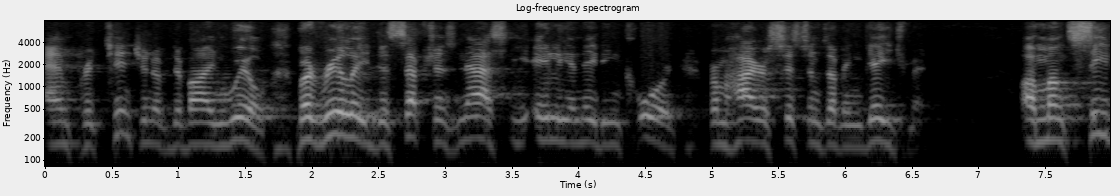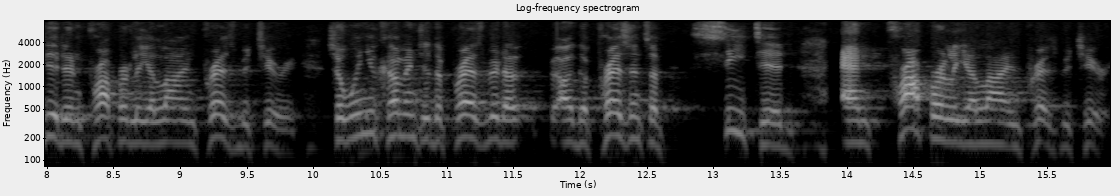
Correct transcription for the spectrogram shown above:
and pretension of divine will. But really, deception's nasty, alienating cord from higher systems of engagement amongst seated and properly aligned presbytery. So when you come into the presbyter, uh, the presence of seated and properly aligned presbytery,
